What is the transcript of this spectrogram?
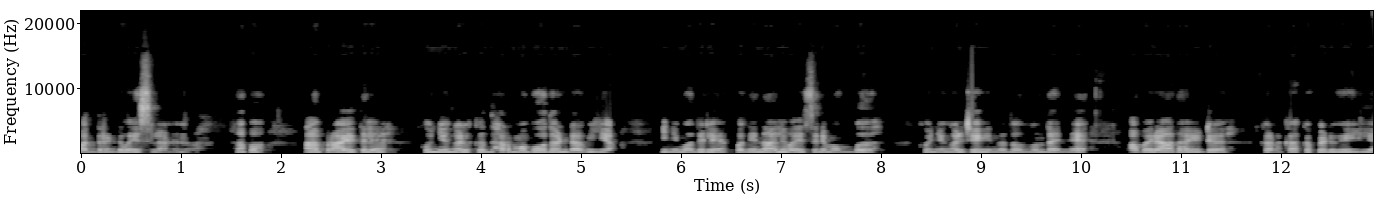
പന്ത്രണ്ട് വയസ്സിലാണെന്ന്. അപ്പോൾ ആ പ്രായത്തിൽ കുഞ്ഞുങ്ങൾക്ക് ധർമ്മബോധം ഉണ്ടാവില്ല. ഇനി മുതൽ പതിനാല് വയസ്സിന് മുമ്പ് കുഞ്ഞുങ്ങൾ ചെയ്യുന്നതൊന്നും തന്നെ അപരാധമായിട്ട് കണക്കാക്കപ്പെടുകയില്ല.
